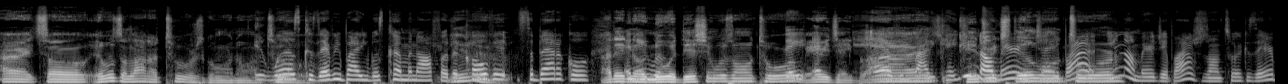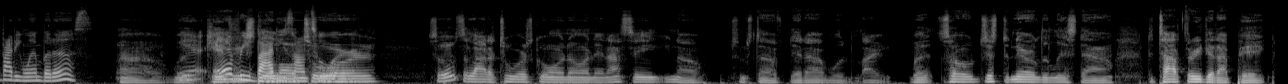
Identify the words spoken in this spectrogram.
All right, so it was a lot of tours going on. It too. was because everybody was coming off of the Yeah. COVID sabbatical. I didn't know New was- Edition was on tour. They- Mary J. Blige, Everybody came. You know, Kendrick Mary still J. on Blige. tour. You know, Mary J. Blige was on tour because everybody went but us. Uh, Yeah, Kendrick's everybody's on tour. So it was a lot of tours going on, and I see, you know, some stuff that I would like. But so just to narrow the list down, the top three that I picked,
